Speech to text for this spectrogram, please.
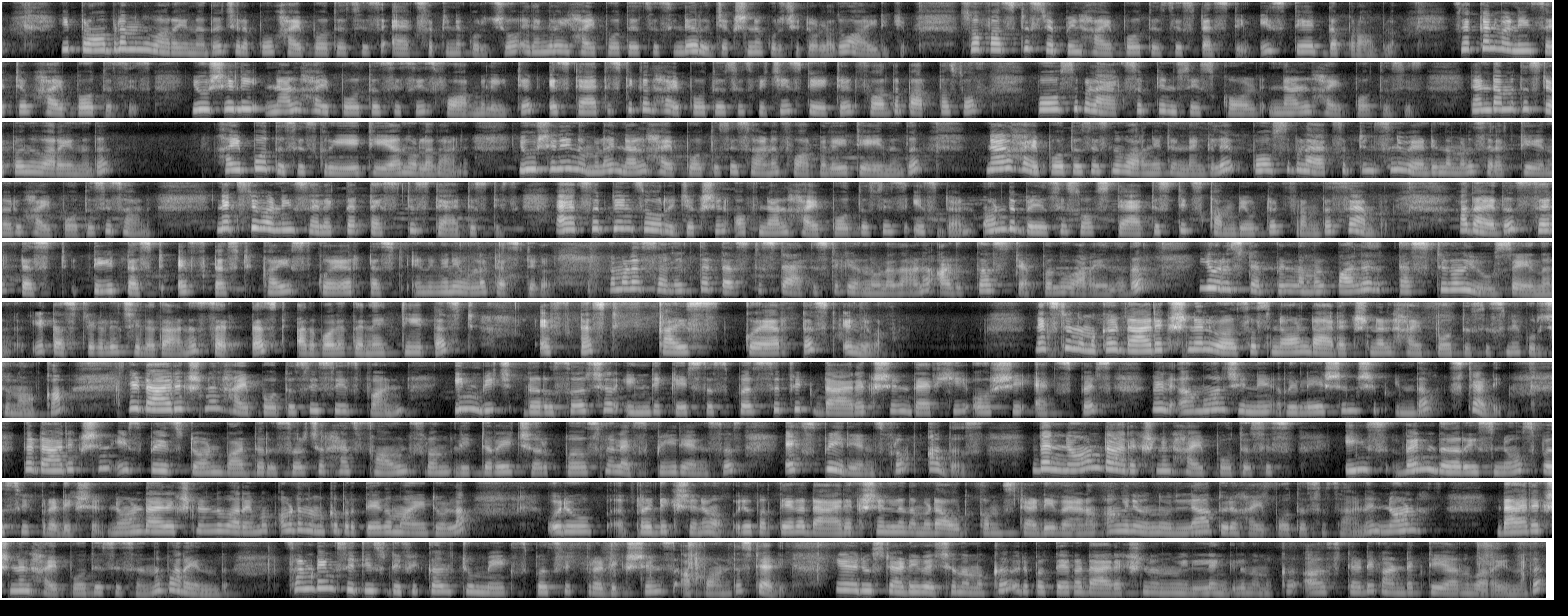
ഈ പ്രോബ്ലം എന്ന് പറയുന്നത് ചിലപ്പോൾ ഹൈപ്പോത്തസിസ് ആക്സെപ്റ്റിനെ കുറിച്ചോ അല്ലെങ്കിൽ ഈ ഹൈപ്പോത്തസിസിന്റെ റിജക്ഷനെ കുറിച്ചിട്ടുള്ളതോ ആയിരിക്കും. So first step in hypothesis testing ഈ state the problem second one ഈ set of hypothesis usually null hypothesis is formulated a statistical hypothesis which is stated for the purpose of possible acceptance is called null hypothesis രണ്ടാമത്തെ step എന്ന് പറയുന്നത് hypothesis create ചെയ്യുക എന്നുള്ളതാണ്. Usually നമ്മൾ null hypothesis ആണ് formulate ചെയ്യുന്നത്. Null hypothesis എന്ന് പറഞ്ഞിട്ടുണ്ടെങ്കിൽ പോസിബിൾ ആക്സെപ്റ്റൻസിന് വേണ്ടി നമ്മൾ സെലക്ട് ചെയ്യുന്ന ഒരു ഹൈപ്പോത്തസിസ് ആണ്. നെക്സ്റ്റ് വൺ ഈ select the test statistics acceptance or rejection of null hypothesis is done on the basis of statistics computed from the sample അതായത് Z test T test F test chi square test എന്നിങ്ങനെയുള്ള ടെസ്റ്റുകൾ നമ്മൾ select the test statistic എന്നുള്ളതാണ് അടുത്ത step എന്ന് പറയുന്നത്. ഈ ഒരു സ്റ്റെപ്പിൽ നമ്മൾ പല ടെസ്റ്റുകൾ യൂസ് ചെയ്യുന്നുണ്ട്. ഈ ടെസ്റ്റുകളിൽ ചിലതാണ് സെറ്റ് ടെസ്റ്റ് അതുപോലെ തന്നെ T test F test chi square test എന്നിവ. നെക്സ്റ്റ് നമുക്ക് ഡയറക്ഷണൽ വേഴ്സസ് നോൺ ഡയറക്ഷണൽ ഹൈപ്പോത്തസിസിനെ കുറിച്ച് നോക്കാം. ഈ directional hypothesis is one in which the researcher indicates the specific direction that he or she expects will emerge in a relationship in the study. The direction is based on what the researcher has found from literature, personal experiences, experience from others. The non directional hypothesis when there is no specific prediction non directional എന്ന് പറയുമ്പോൾ അവിടെ നമുക്ക് പ്രത്യേകമായിട്ടുള്ള ഒരു പ്രഡിക്ഷനോ ഒരു പ്രത്യേക ഡയറക്ഷനിൽ നമ്മുടെ ഔട്ട്കം സ്റ്റഡി വേണം. അങ്ങനെയൊന്നും ഇല്ലാത്തൊരു ആണ് നോൺ ഡയറക്ഷണൽ ഹൈപ്പോത്തിസിസ് എന്ന് പറയുന്നത്. Sometimes it is difficult to make specific predictions upon the study ഈ ഒരു സ്റ്റഡി വെച്ച് നമുക്ക് ഒരു പ്രത്യേക ഡയറക്ഷനൊന്നും ഇല്ലെങ്കിൽ നമുക്ക് ആ സ്റ്റഡി കണ്ടക്ട് ചെയ്യുക എന്ന് പറയുന്നത്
